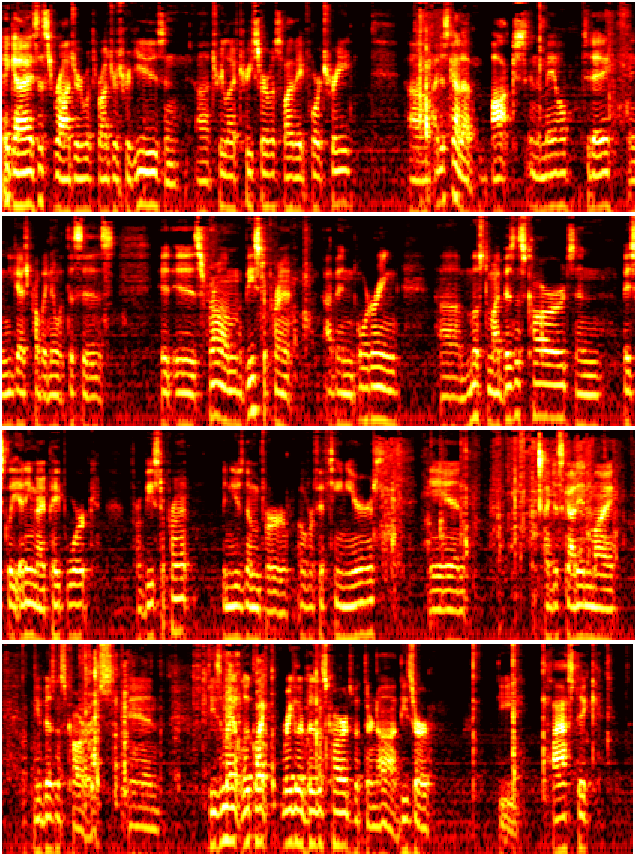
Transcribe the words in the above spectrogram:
Hey guys, this is Roger with Rogers Reviews and uh, Tree Life Tree Service 584 Tree. Uh, I just got a box in the mail today and you guys probably know what this is. It is from Vistaprint. I've been ordering um, most of my business cards and basically any of my paperwork from Vistaprint. Been using them for over 15 years and I just got in my new business cards and these might look like regular business cards, but they're not. These are the plastic,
